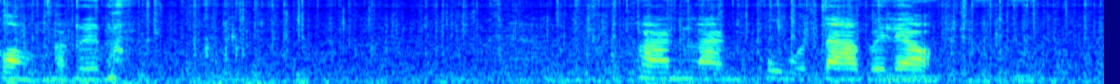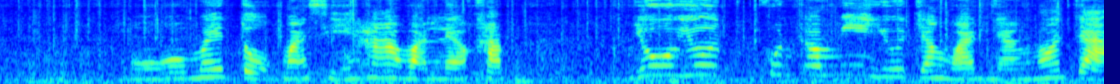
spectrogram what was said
กล่องกันเลยเนาะผ่านร้านคูโบตาไปแล้ว โอ้ไม่ตกมาสี่ห้าวันแล้วครับ ยูยูคุณก็มีอยู่จังหวัดอย่างเนาะจ้ะ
